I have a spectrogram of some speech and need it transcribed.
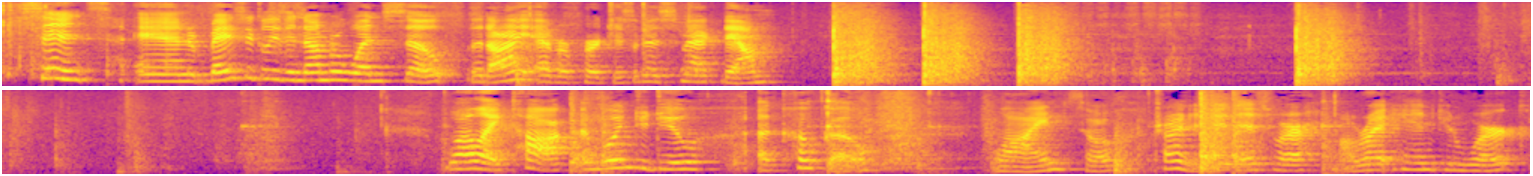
scents and basically the number one soap that I ever purchased, I'm to smack down, while I talk, I'm going to do a cocoa line. So I'm trying to do this where my right hand can work.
